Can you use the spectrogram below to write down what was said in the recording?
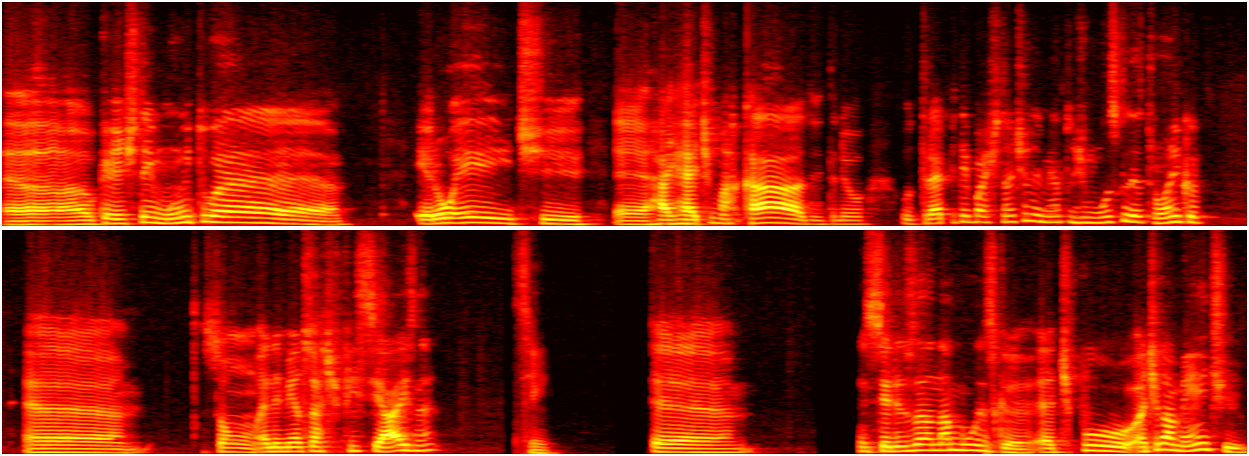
É, o que a gente tem muito é 808, é, hi-hat marcado, entendeu? O trap tem bastante elementos de música eletrônica, é, são elementos artificiais, né? Sim é, inseridos na, na, música. É tipo, antigamente,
